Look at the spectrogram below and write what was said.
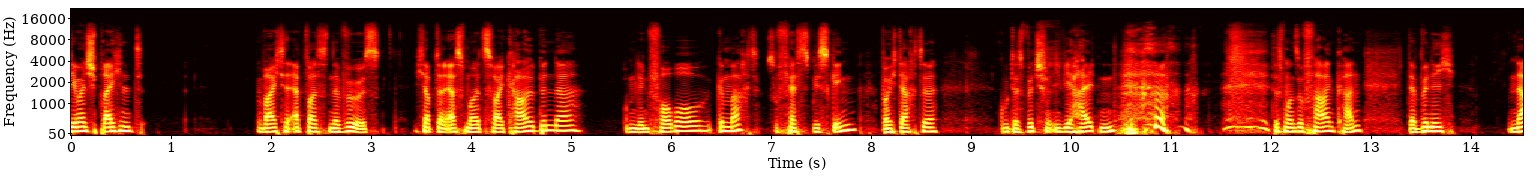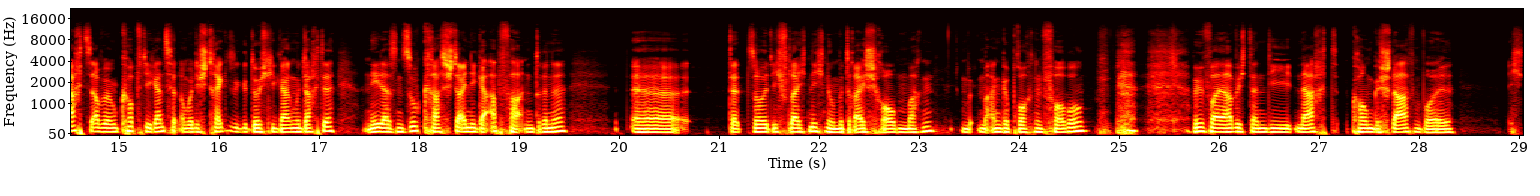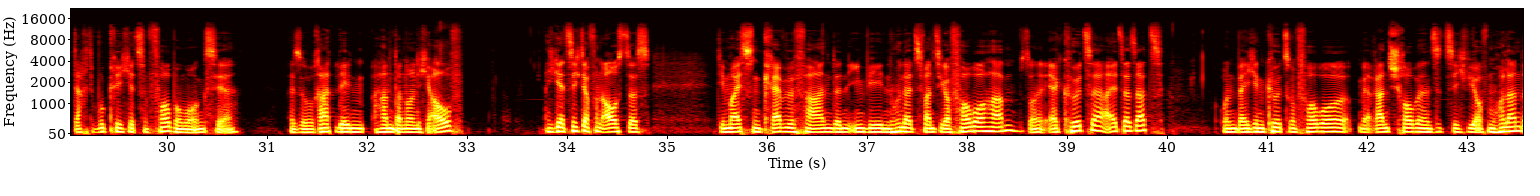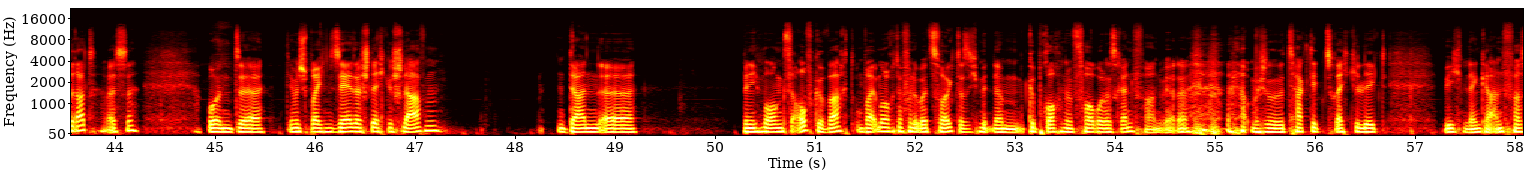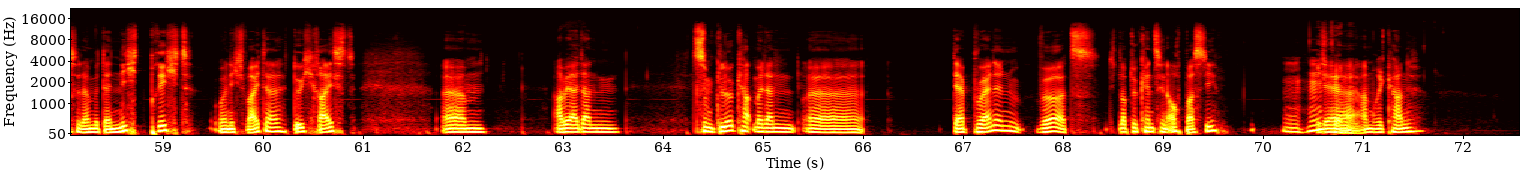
dementsprechend war ich dann etwas nervös. Ich habe dann erstmal zwei Kabelbinder um den Vorbau gemacht, so fest wie es ging, weil ich dachte, gut, das wird schon irgendwie halten, dass man so fahren kann. Da bin ich nachts aber im Kopf die ganze Zeit nochmal die Strecke durchgegangen und dachte, nee, da sind so krass steinige Abfahrten drin. Äh, das sollte ich vielleicht nicht nur mit drei Schrauben machen, mit einem angebrochenen Vorbau. Auf jeden Fall habe ich dann die Nacht kaum geschlafen, weil ich dachte, wo kriege ich jetzt einen Vorbau morgens her? Also Radläden haben da noch nicht auf. Ich gehe jetzt nicht davon aus, dass die meisten Gravel-Fahrenden irgendwie einen 120er Vorbau haben, sondern eher kürzer als Ersatz. Und wenn ich einen kürzeren Vorbau ranschraube, dann sitze ich wie auf dem Hollandrad, weißt du? Und äh, dementsprechend sehr, sehr schlecht geschlafen. Und dann äh, bin ich morgens aufgewacht und war immer noch davon überzeugt, dass ich mit einem gebrochenen Vorbau das Rennen fahren werde. Habe mir schon eine Taktik zurechtgelegt, wie ich den Lenker anfasse, damit er nicht bricht oder nicht weiter durchreißt. Ähm, aber ja, dann zum Glück hat mir dann äh, der Brennan Wirtz, ich glaube, du kennst ihn auch, Basti, Mhm. ihn. der amerikanische.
